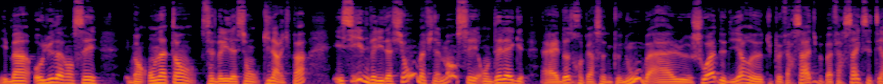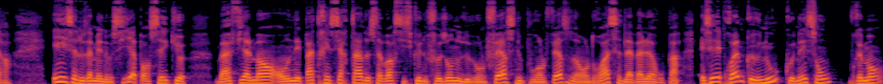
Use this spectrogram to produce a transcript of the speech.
et ben au lieu d'avancer, eh ben on attend cette validation qui n'arrive pas. Et s'il y a une validation, bah finalement c'est on délègue à d'autres personnes que nous bah, le choix de dire euh, tu peux faire ça, tu peux pas faire ça, etc. Et ça nous amène aussi à penser que bah finalement on n'est pas très certain de savoir si ce que nous faisons nous devons le faire, si nous pouvons le faire, si nous avons le droit, si c'est de la valeur ou pas. Et c'est des problèmes que nous connaissons vraiment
